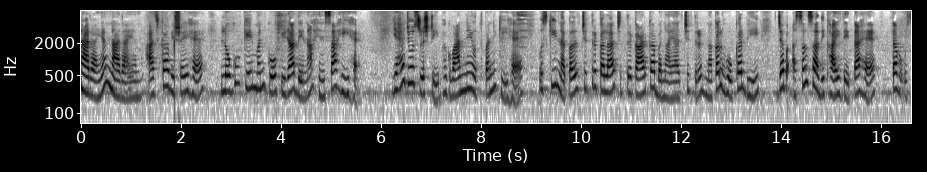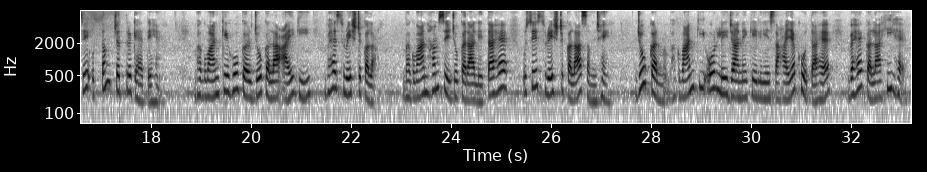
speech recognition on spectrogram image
नारायण नारायण, आज का विषय है, लोगों के मन को पीड़ा देना हिंसा ही है। यह जो सृष्टि भगवान ने उत्पन्न की है, उसकी नकल चित्रकला, चित्रकार का बनाया चित्र नकल होकर भी जब असल सा दिखाई देता है, तब उसे उत्तम चित्र कहते हैं। भगवान के होकर जो कला आएगी, वह श्रेष्ठ कला। भगवान हमसे जो करा लेता है, उसे श्रेष्ठ कला समझें। जो कर्म भगवान की ओर ले जाने के लिए सहायक होता है, वह कला ही है।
